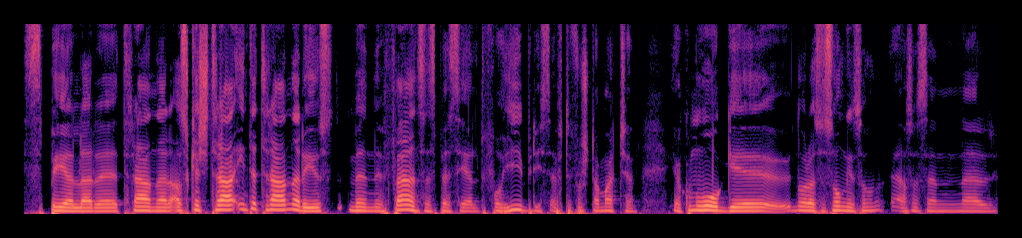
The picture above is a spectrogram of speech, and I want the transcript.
spelare, tränare, alltså kanske trä, inte tränare just, men fansen speciellt får hybris efter första matchen. Jag kommer ihåg eh, några säsonger som, alltså sen när,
